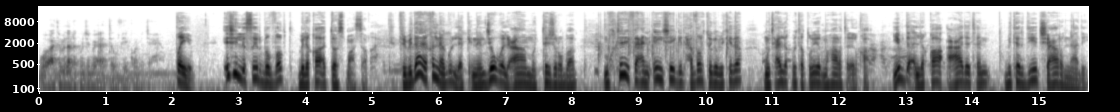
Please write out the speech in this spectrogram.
وأتمنى لكم جميعا التوفيق والنجاح طيب إيش اللي يصير بالضبط بلقاء ال Toastmaster؟ في البداية خلني أقول لك إن الجو العام والتجربة مختلفة عن أي شيء قد حضرته قبل كذا متعلق بتطوير مهارة الإلقاء. يبدأ اللقاء عادة بترديد شعار النادي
